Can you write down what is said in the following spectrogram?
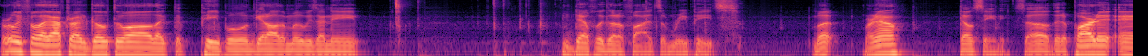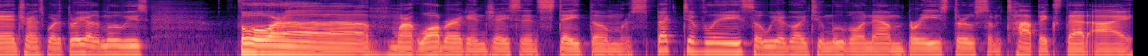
I really feel like after I go through all like the people and get all the movies I need, I'm definitely gonna find some repeats. But for now, don't see any. So The Departed and Transporter 3 are the movies for uh, Mark Wahlberg and Jason Statham, respectively. So we are going to move on now and breeze through some topics that I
